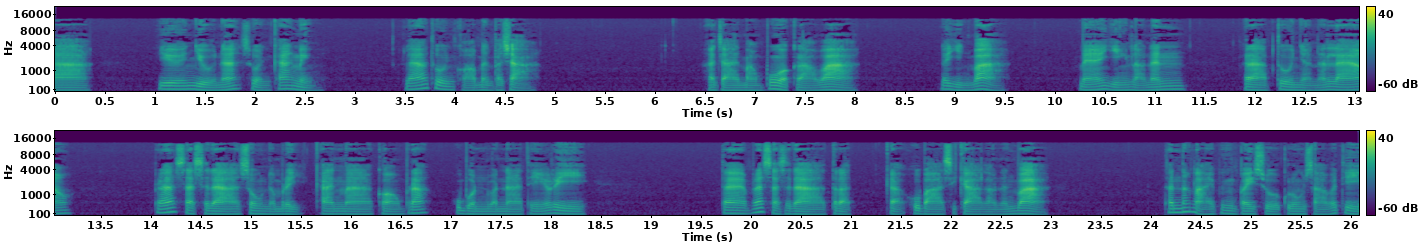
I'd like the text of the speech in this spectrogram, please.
ดา ยืนอยู่นะส่วนข้างหนึ่ง แล้วทูลขอบรรพชา อาจารย์บางพวกกล่าวว่า ได้ยินว่า แม้หญิงเหล่านั้น กราบทูลอย่างนั้นแล้ว พระศาสดาทรงดำริการมาของพระอุบลวรรณาเทรี แต่พระศาสดาตรัสกับอุบาสิกาเหล่านั้นว่า ท่านทั้งหลายพึงไปสู่กรุงสาวัตถี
